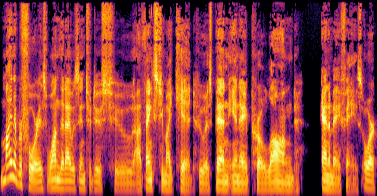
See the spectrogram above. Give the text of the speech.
My number four is one that I was introduced to uh, thanks to my kid, who has been in a prolonged anime phase, or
